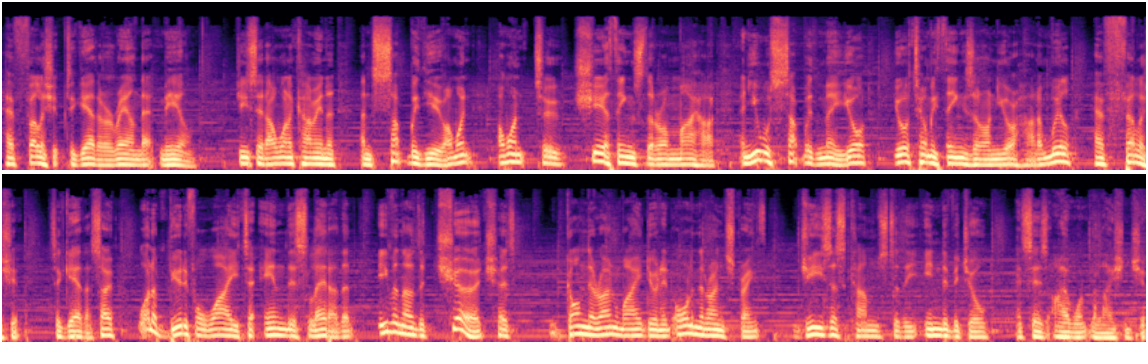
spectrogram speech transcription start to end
have fellowship together around that meal. Jesus said, I want to come in and, and sup with you. I want, I want to share things that are on my heart, and you will sup with me. You'll, you'll tell me things that are on your heart, and we'll have fellowship together. So, what a beautiful way to end this letter that even though the church has gone their own way, doing it all in their own strength, Jesus comes to the individual and says, I want relationship.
